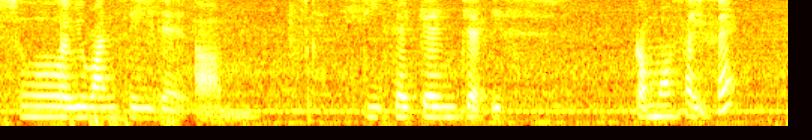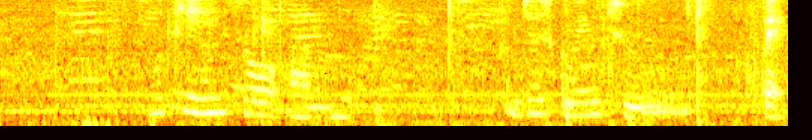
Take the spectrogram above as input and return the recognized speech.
so everyone say that um, the second jab is got more side effect? Okay so um I'm just going to back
